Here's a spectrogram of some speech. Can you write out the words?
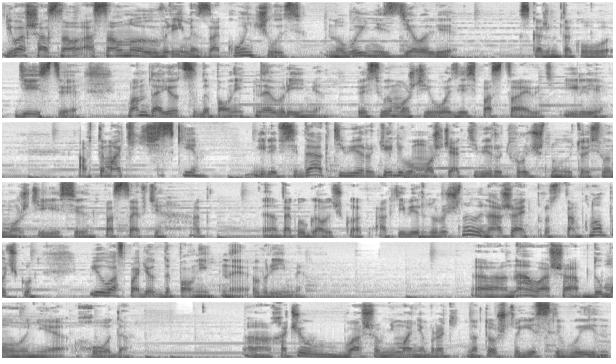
И ваше основ, основное время закончилось, но вы не сделали скажем, такого действия, вам дается дополнительное время. То есть вы можете его здесь поставить или автоматически, или всегда активировать, или вы можете активировать вручную. То есть вы можете, если поставите э, такую галочку «Активировать вручную», нажать просто там кнопочку, и у вас пойдет дополнительное время э, на ваше обдумывание хода. Э, хочу ваше внимание обратить на то, что если вы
